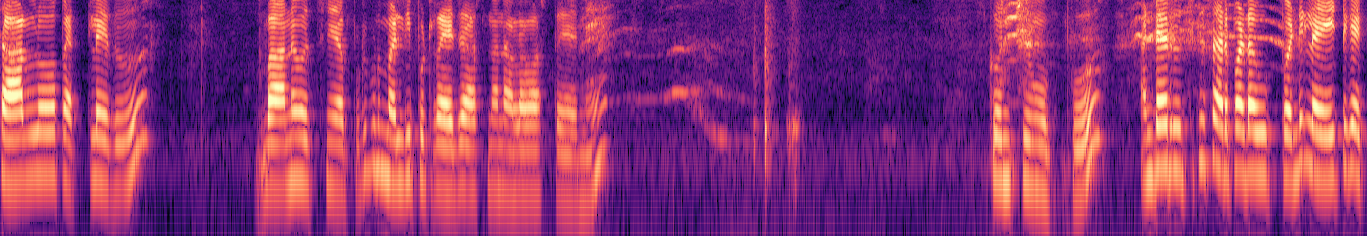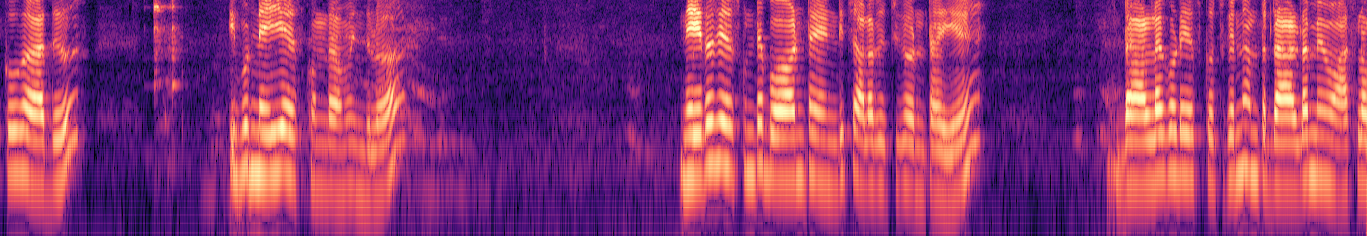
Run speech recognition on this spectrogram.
చాలలో పెట్టలేదు. బాగానే వచ్చినాయి అప్పుడు. ఇప్పుడు మళ్ళీ ఇప్పుడు ట్రై చేస్తున్నాను ఎలా వస్తాయని. కొంచెం ఉప్పు. అంటే రుచికి సరిపడా ఉప్పు అండి. లైట్గా ఎక్కువ కాదు. ఇప్పుడు నెయ్యి వేసుకుందాము ఇందులో. నెయ్యితో చేసుకుంటే బాగుంటాయండి. చాలా రుచిగా ఉంటాయి. డాల్డా కూడా వేసుకోవచ్చు కానీ అంత డాల్డా మేము అసలు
